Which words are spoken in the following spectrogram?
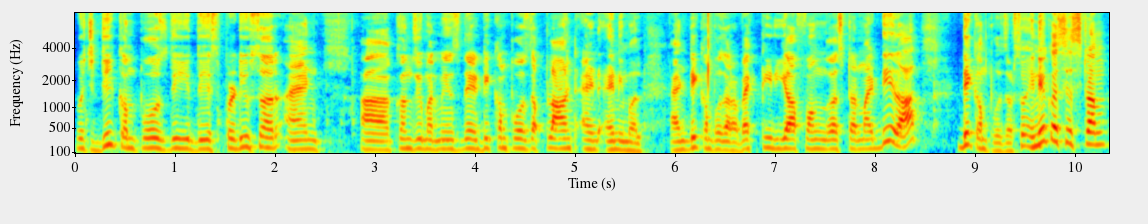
which decompose the this producer and uh, consumer means they decompose the plant and animal and decomposer are bacteria, fungus, termite, these are decomposers. So in ecosystem,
